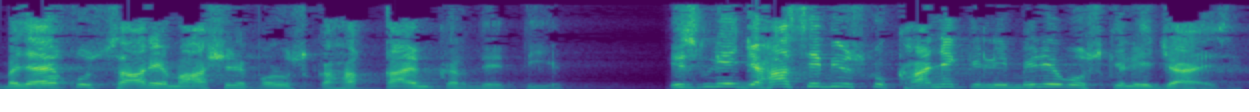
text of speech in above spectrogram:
بجائے خود سارے معاشرے پر اس کا حق قائم کر دیتی ہے۔ اس لیے جہاں سے بھی اس کو کھانے کے لیے ملے، وہ اس کے لیے جائز ہے۔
